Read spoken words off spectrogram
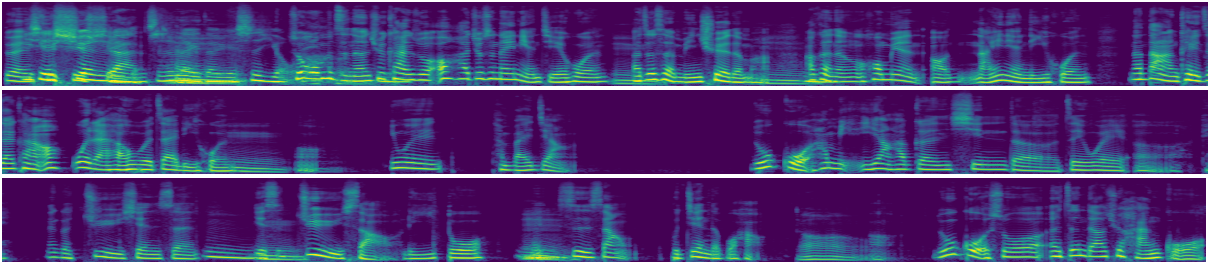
对一些渲染之类的，嗯也是有的。所以我们只能去嗯看说，哦，他就是那一年结婚，啊，这嗯是很明确的嘛。嗯他、可能后面哦哪一年离婚，那当然可以再看哦，未来还会不会再离婚？嗯哦因为坦白讲，如果他们一样，他跟新的这位呃，哎，那个巨先生嗯也是嗯聚少离多，哎、嗯事实上不见得不好。哦啊如果说，呃，真的要去韩国，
